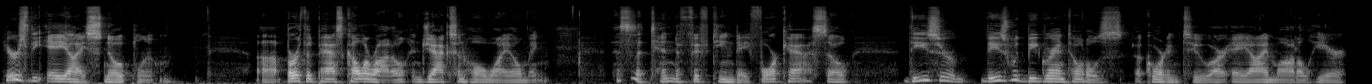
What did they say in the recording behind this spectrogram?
Here's the AI snow plume. Uh, Berthoud Pass, Colorado, and Jackson Hole, Wyoming. This is a 10 to 15 day forecast, so these are these would be grand totals according to our AI model here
